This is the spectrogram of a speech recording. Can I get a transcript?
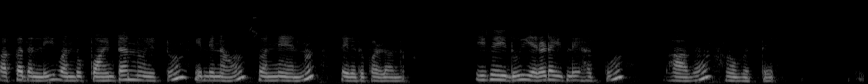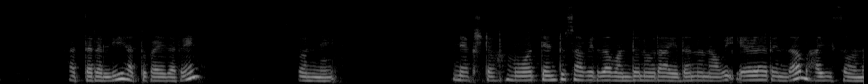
ಪಕ್ಕದಲ್ಲಿ ಒಂದು ಪಾಯಿಂಟನ್ನು ಇಟ್ಟು ಇಲ್ಲಿ ನಾವು ಸೊನ್ನೆಯನ್ನು ತೆಗೆದುಕೊಳ್ಳೋಣ. ಈಗ ಇದು ಎರಡು ಐದಲೇ ಹತ್ತು ಭಾಗ ಹೋಗುತ್ತೆ. ಹತ್ತರಲ್ಲಿ ಹತ್ತು ಕಳೆದರೆ ಸೊನ್ನೆ. ನೆಕ್ಸ್ಟ್ ಮೂವತ್ತೆಂಟು ಸಾವಿರದ ಒಂದು ನೂರ ಐದನ್ನು ನಾವು ಏಳರಿಂದ ಭಾಗಿಸೋಣ.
